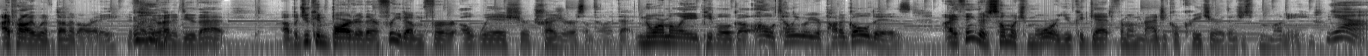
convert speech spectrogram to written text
I probably would have done it already if I knew how to do that. Uh, but you can barter their freedom for a wish or treasure or something like that. Normally, people will go, "Oh, tell me where your pot of gold is." I think there's so much more you could get from a magical creature than just money. Yeah.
